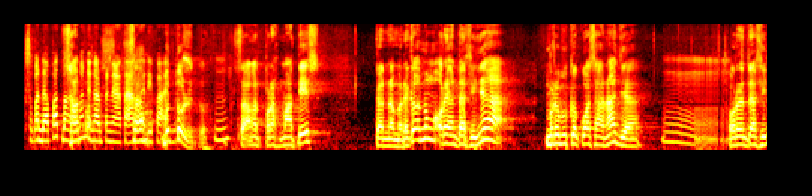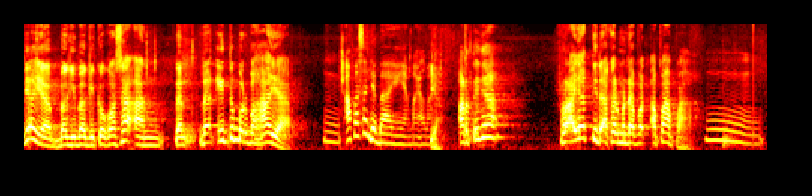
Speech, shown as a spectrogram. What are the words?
Sependapat Bang Elman dengan pernyataan tadi Pak Betul Agus. itu. Hmm? Sangat pragmatis karena mereka memang orientasinya merebut kekuasaan aja. Hmm. Orientasinya ya bagi-bagi kekuasaan dan dan itu berbahaya. Hmm. Apa saja bahayanya Bang Elman? Ya, artinya rakyat tidak akan mendapat apa-apa. Hmm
